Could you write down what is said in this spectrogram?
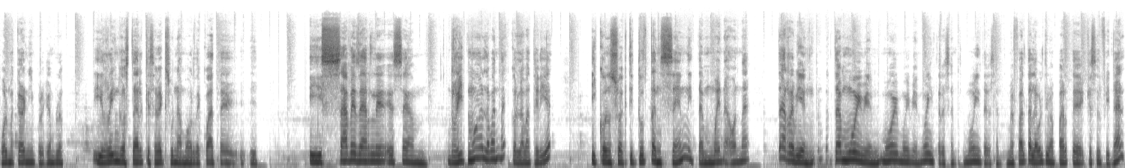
Paul McCartney, por ejemplo, y Ringo Starr, que se ve que es un amor de cuate y, sabe darle ese um, ritmo a la banda con la batería y con su actitud tan zen y tan buena onda Está re bien, está muy bien, muy, muy bien, muy interesante, muy interesante. Me falta la última parte que es el final,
